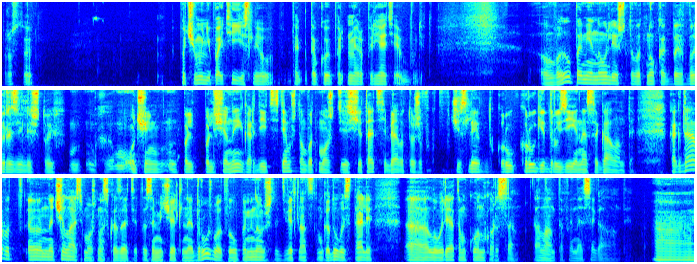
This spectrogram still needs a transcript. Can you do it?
просто... Почему не пойти, если так, такое мероприятие будет? Вы упомянули, что вот, ну, как бы выразили, что очень польщены и гордитесь тем, что вот можете считать себя вот тоже в числе круг, круги друзей Инессы Галанты. Когда вот э, началась, можно сказать, эта замечательная дружба, вот вы упомянули, что в 2019 году вы стали э, лауреатом конкурса талантов Инессы Галанты. А,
